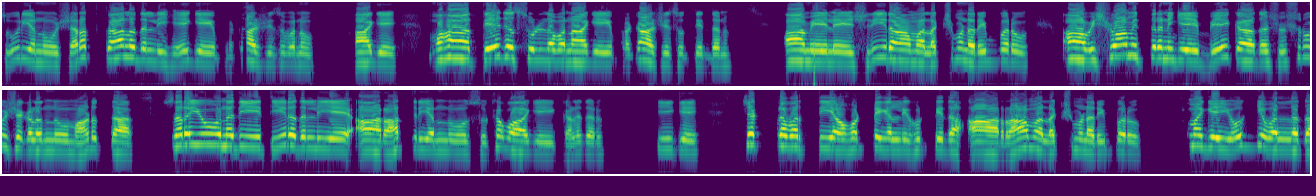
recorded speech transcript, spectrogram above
ಸೂರ್ಯನು ಶರತ್ಕಾಲದಲ್ಲಿ ಹೇಗೆ ಪ್ರಕಾಶಿಸುವನು, ಹಾಗೆ ಮಹಾ ತೇಜಸ್ಸುಳ್ಳವನಾಗಿ ಪ್ರಕಾಶಿಸುತ್ತಿದ್ದನು. ಆಮೇಲೆ ಶ್ರೀರಾಮ ಲಕ್ಷ್ಮಣರಿಬ್ಬರು ಆ ವಿಶ್ವಾಮಿತ್ರನಿಗೆ ಬೇಕಾದ ಶುಶ್ರೂಷೆಗಳನ್ನು ಮಾಡುತ್ತಾ ಸರಯೂ ನದಿ ತೀರದಲ್ಲಿಯೇ ಆ ರಾತ್ರಿಯನ್ನು ಸುಖವಾಗಿ ಕಳೆದರು. ಹೀಗೆ ಚಕ್ರವರ್ತಿಯ ಹೊಟ್ಟೆಯಲ್ಲಿ ಹುಟ್ಟಿದ ಆ ರಾಮ ಲಕ್ಷ್ಮಣರಿಬ್ಬರು ತಮಗೆ ಯೋಗ್ಯವಲ್ಲದ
